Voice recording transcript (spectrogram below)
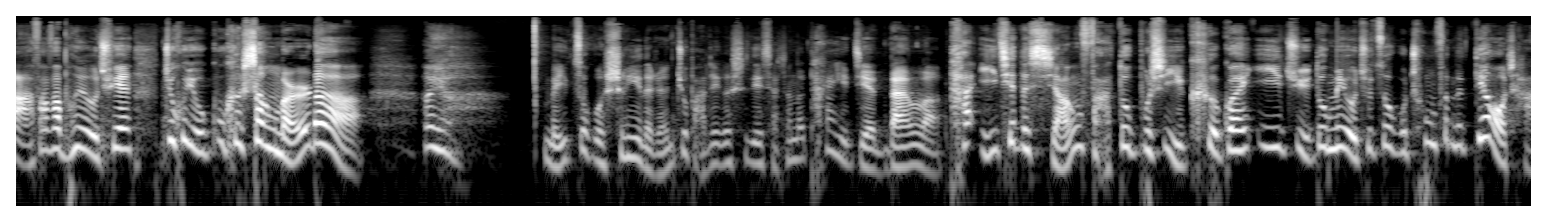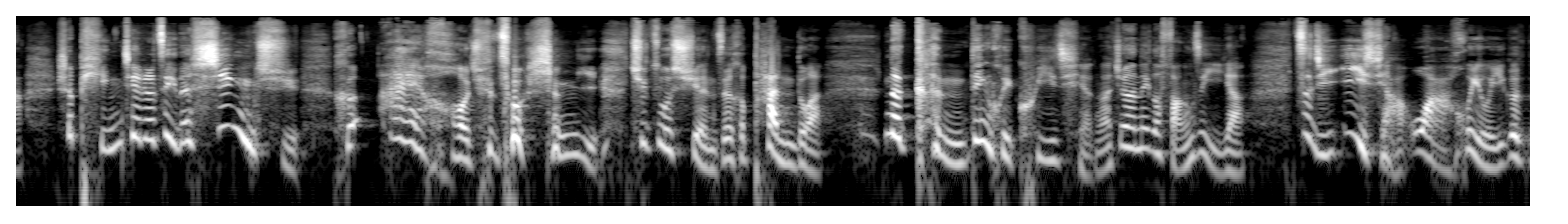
啊，发发朋友圈就会有顾客上门的。哎呀。没做过生意的人就把这个世界想象的太简单了，他一切的想法都不是以客观依据，都没有去做过充分的调查，是凭借着自己的兴趣和爱好去做生意，去做选择和判断，那肯定会亏钱啊！就像那个房子一样，自己一想，哇，会有一个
